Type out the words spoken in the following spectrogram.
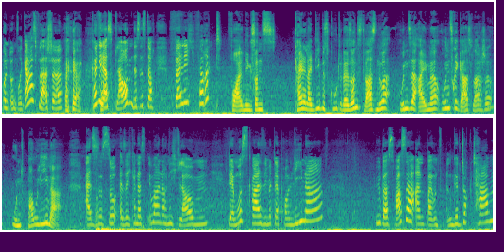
und unsere Gasflasche. Könnt ihr das glauben? Das ist doch völlig verrückt. vor allen Dingen sonst keinerlei Diebesgut oder sonst was, nur unser Eimer, unsere Gasflasche und Paulina. Also es ist so, also ich kann das immer noch nicht glauben. Der muss quasi mit der Paulina übers Wasser an, bei uns angedockt haben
